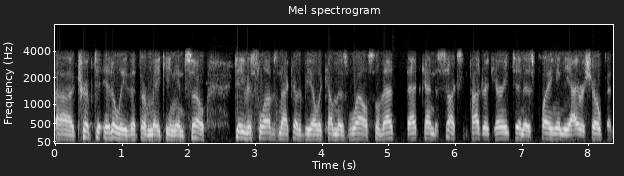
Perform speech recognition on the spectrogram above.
uh, trip to Italy that they're making, and so Davis Love's not going to be able to come as well. So that that kind of sucks. And Padraig Harrington is playing in the Irish Open,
